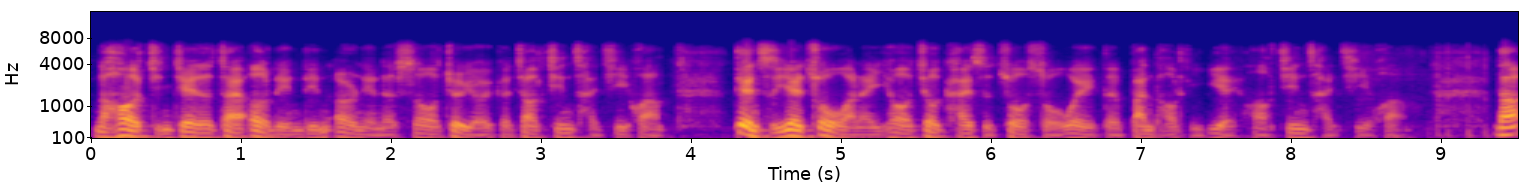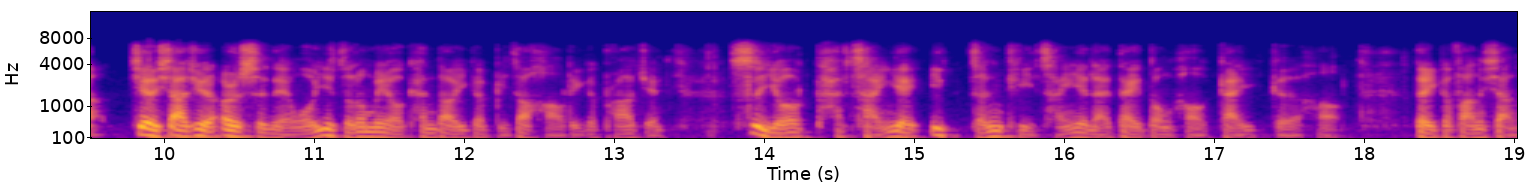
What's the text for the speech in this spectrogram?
然后紧接着在二零零二年的时候，就有一个叫精彩计划。电子业做完了以后，就开始做所谓的半导体业，哈，精彩计划。那接下去的二十年，我一直都没有看到一个比较好的一个 project，是由产业一整体产业来带动，哈，改革，哈的一个方向。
